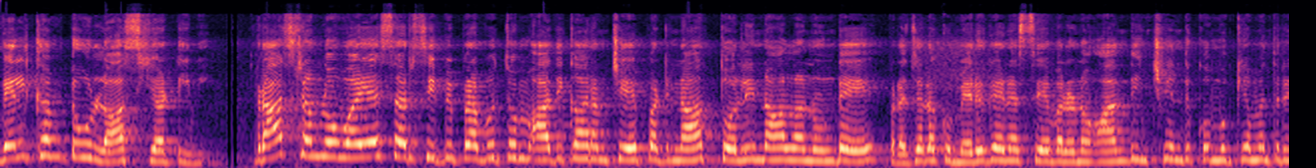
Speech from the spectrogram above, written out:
వెల్కమ్ టు లాస్యా టీవీ. రాష్ట్రంలో వైఎస్ఆర్సీపీ ప్రభుత్వం అధికారం చేపట్టిన తొలినాళ్ళ నుండే ప్రజలకు మెరుగైన సేవలను అందించేందుకు ముఖ్యమంత్రి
